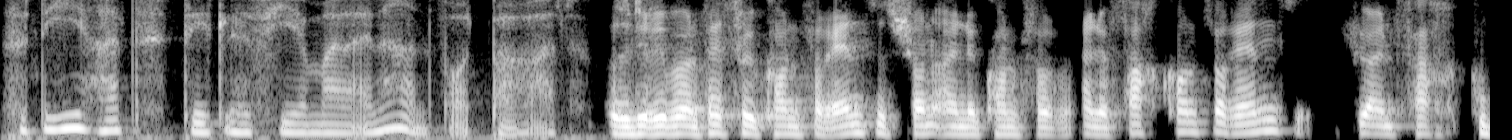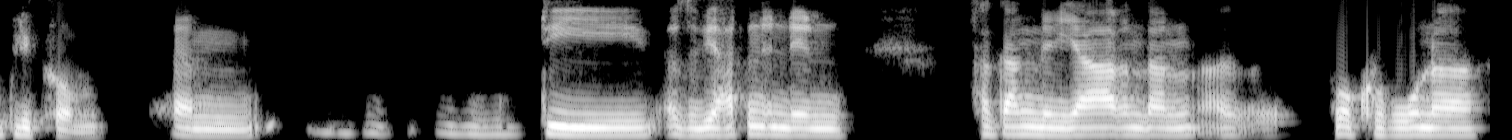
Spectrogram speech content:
für die hat Detlef hier mal eine Antwort parat. Also die Reeperbahn Festival Konferenz ist schon eine, Konfer eine Fachkonferenz für ein Fachpublikum. Ähm, die, also wir hatten in den vergangenen Jahren dann also vor Corona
